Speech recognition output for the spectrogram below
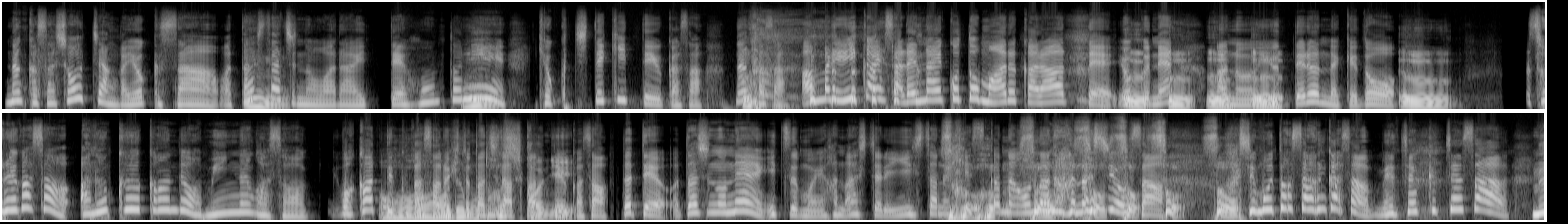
なんかさ翔ちゃんがよくさ私たちの笑いって本当うん。に局地的っていうかさ、なんかさあんまり理解されないこともあるからってよくね、うんうんうん。あの言ってるんだけど、うん、それがさあの空間ではみんながさ分かってくださる人たちだったっていうかさだって私のねいつも話してるインスタの気づかない女の話をさ橋本さんがさめちゃくちゃさね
